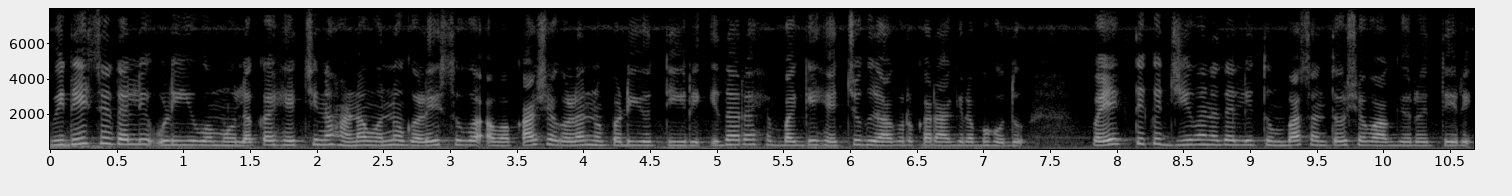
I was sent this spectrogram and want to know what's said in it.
ವಿದೇಶದಲ್ಲಿ ಉಳಿಯುವ ಮೂಲಕ ಹೆಚ್ಚಿನ ಹಣವನ್ನು ಗಳಿಸುವ ಅವಕಾಶಗಳನ್ನು ಪಡೆಯುತ್ತೀರಿ. ಇದರ ಬಗ್ಗೆ ಹೆಚ್ಚು ಜಾಗರೂಕರಾಗಿರಬಹುದು. ವೈಯಕ್ತಿಕ ಜೀವನದಲ್ಲಿ ತುಂಬ ಸಂತೋಷವಾಗಿರುತ್ತೀರಿ.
